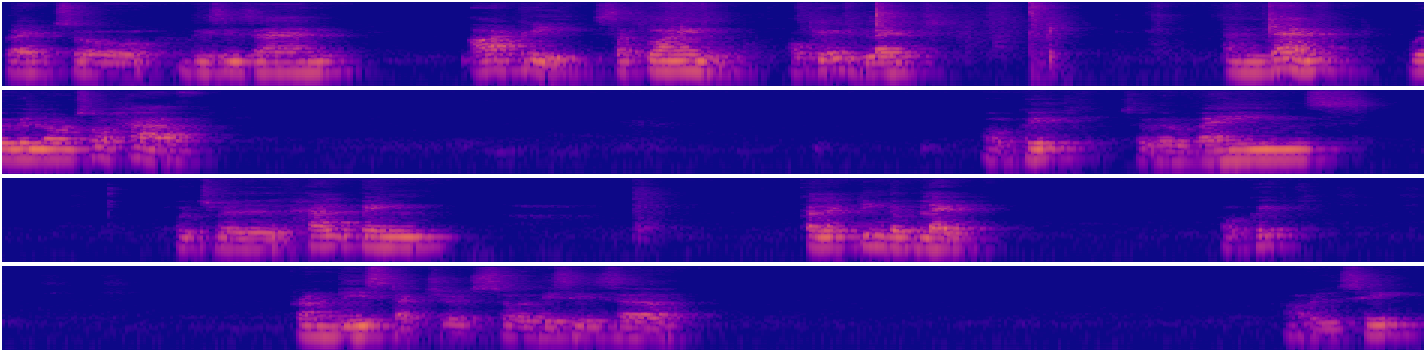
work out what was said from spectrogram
right? So this is an artery supplying okay blood. And then we will also have okay so the veins which will help in collecting the blood okay from these structures. So this is uh, I will see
